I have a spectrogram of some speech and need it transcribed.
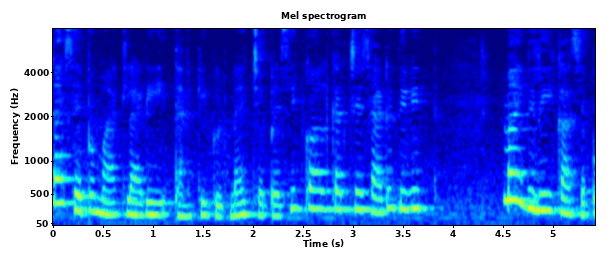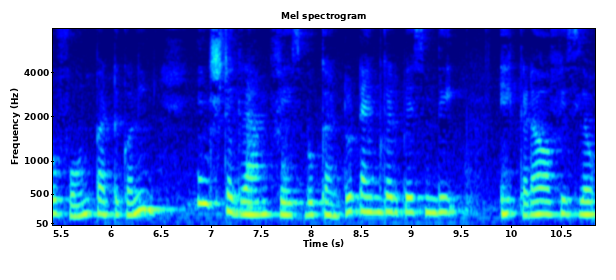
కాసేపు మాట్లాడి తనకి గుడ్ నైట్ చెప్పేసి కాల్ కట్ చేశాడు దివిత్. మైథిలి కాసేపు ఫోన్ పట్టుకొని ఇన్స్టాగ్రామ్ ఫేస్బుక్ అంటూ టైం గడిపేసింది. ఇక్కడ ఆఫీస్లో?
